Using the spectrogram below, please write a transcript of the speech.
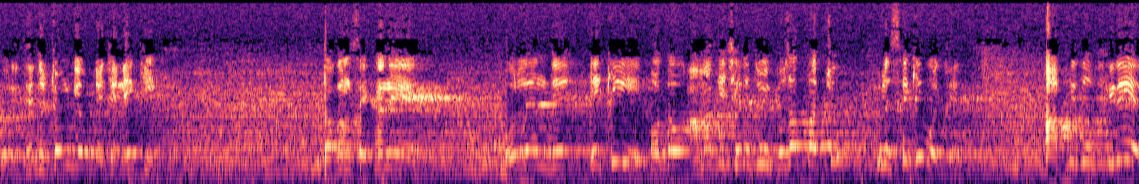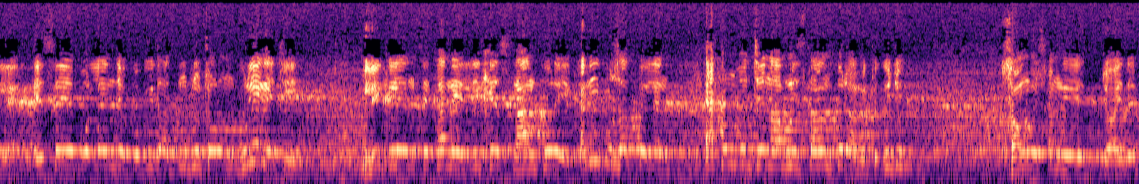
করে যেহেতু চমকে উঠেছেন, এ কি? তখন সেখানে বললেন এ কি পদ্মা আমাকে ছেড়ে তুমি প্রসাদ পাচ্ছ? বলে, সে কি বলছে? আপনি তো ফিরে এলেন, এসে বললেন যে, কবিতার দুটো চরণ ভুলে গেছি। লিখলেন সেখানে, লিখে স্নান করে এখানেই প্রসাদ পেলেন। এখন বলছেন, আপনি স্নান করে, আমি তো কিছু সঙ্গে সঙ্গে জয়দেব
